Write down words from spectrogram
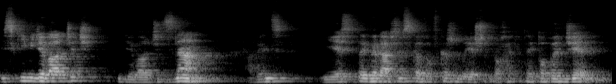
i z kim idzie walczyć? Idzie walczyć z nami. A więc jest tutaj wyraźna wskazówka, że my jeszcze trochę tutaj pobędziemy.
